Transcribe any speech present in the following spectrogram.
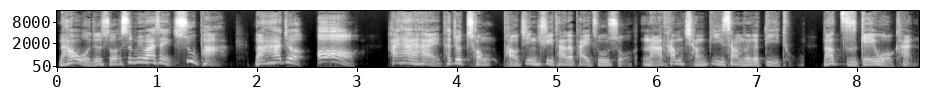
然后我就说 supermarket 树趴然后他就哦嗨嗨嗨，他就从跑进去他的派出所，拿他们墙壁上的那个地图，然后指给我看，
